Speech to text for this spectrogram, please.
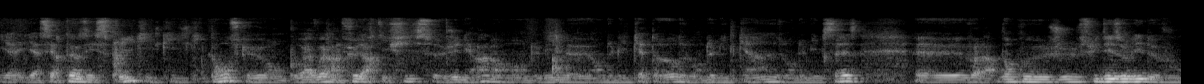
il, y a, certains esprits qui, pensent qu'on pourrait avoir un feu d'artifice général en, 2000, en, 2014, ou en 2015, ou en 2016. Euh, voilà, donc je suis désolé de vous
